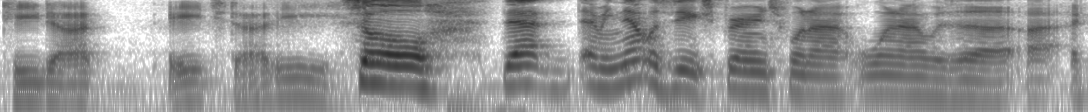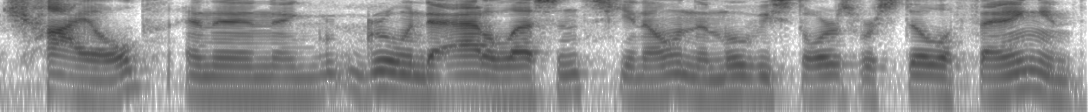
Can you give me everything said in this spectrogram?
T dot H dot E. So that I mean that was the experience when I when I was a, a, a child, and then I grew into adolescence. You know, and the movie stores were still a thing, and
